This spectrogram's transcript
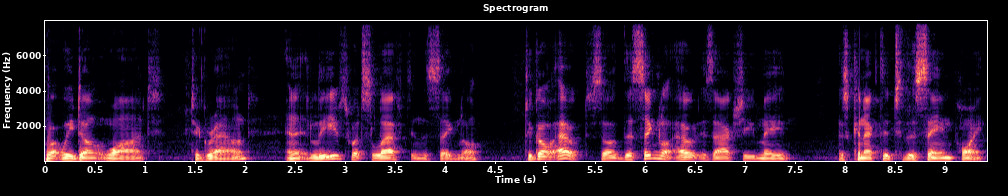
what we don't want to ground and it leaves what's left in the signal to go out. So the signal out is actually made is connected to the same point.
